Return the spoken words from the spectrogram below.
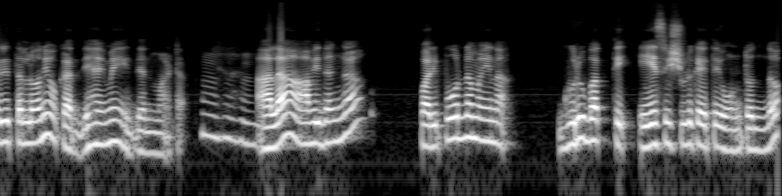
చరిత్రలోని ఒక అధ్యాయమే ఇది అనమాట అలా ఆ విధంగా పరిపూర్ణమైన గురుభక్తి ఏ శిష్యుడికైతే ఉంటుందో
